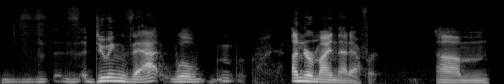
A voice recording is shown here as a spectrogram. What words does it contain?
th- th- doing that will undermine that effort. Um,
